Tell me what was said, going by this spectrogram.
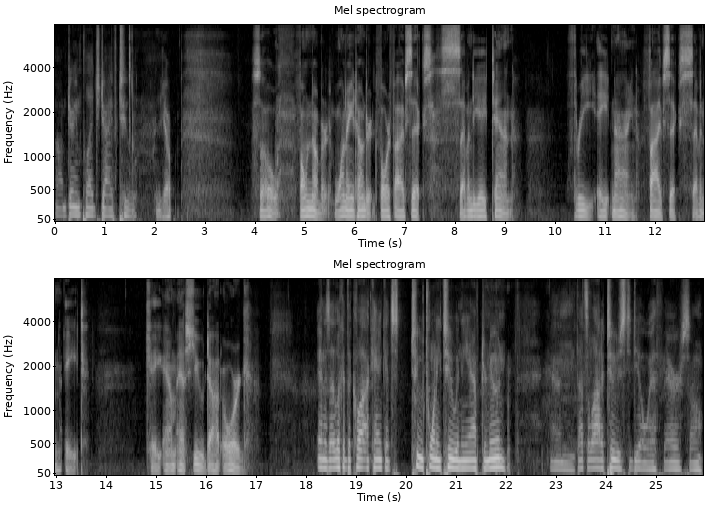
um, during Pledge Drive too. Yep. So, phone number 1 800 456 7810 389 5678 kmsu.org. And as I look at the clock, Hank, it's 2:22 in the afternoon, and that's a lot of twos to deal with there. So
